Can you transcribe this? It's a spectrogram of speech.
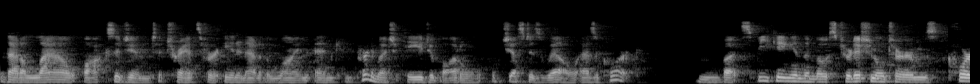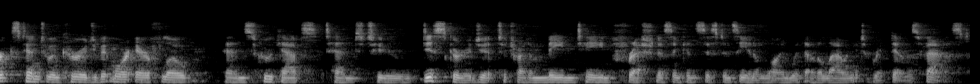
that allow oxygen to transfer in and out of the wine and can pretty much age a bottle just as well as a cork. But speaking in the most traditional terms, corks tend to encourage a bit more airflow and screw caps tend to discourage it to try to maintain freshness and consistency in a wine without allowing it to break down as fast.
